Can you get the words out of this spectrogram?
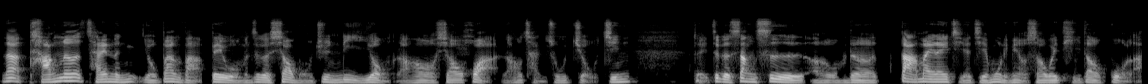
那糖呢才能有办法被我们这个酵母菌利用，然后消化，然后产出酒精。对，这个上次呃我们的大麦那一集的节目里面有稍微提到过啦。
